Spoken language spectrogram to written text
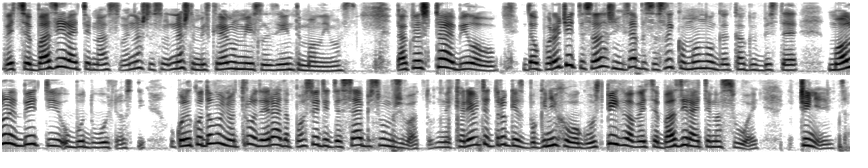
već se bazirajte na svoje. Nešto, nešto mi skrenuo misle, izvinite, molim vas. Dakle, šta je bilo ovo? Da upoređujete sadašnjeg sebe sa slikom onoga kako biste mogli biti u budućnosti. Ukoliko dovoljno truda i rada posvetite sebi svom životu, ne krivite druge zbog njihovog uspjeha, već se bazirajte na svoj. Činjenica.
